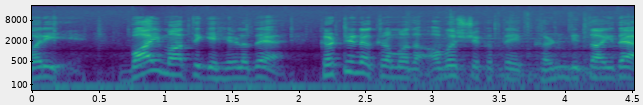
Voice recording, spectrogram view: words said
ಬರೀ ಬಾಯಿ ಮಾತಿಗೆ ಹೇಳದೆ ಕಠಿಣ ಕ್ರಮದ ಅವಶ್ಯಕತೆ ಖಂಡಿತ ಇದೆ.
